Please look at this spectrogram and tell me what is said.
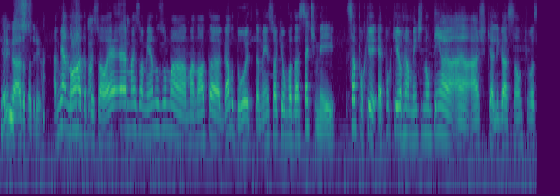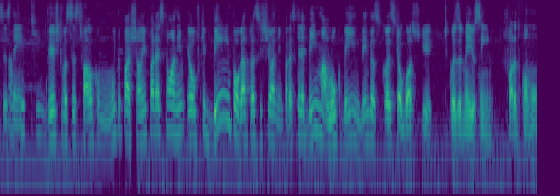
Obrigado. Rodrigo. A minha nota, pessoal, é mais ou menos uma, uma nota galo doido também, só que eu vou dar 7,5. Sabe por quê? É porque eu realmente não tenho, a, a- acho que a ligação que vocês têm. Afetivo. Vejo que vocês falam com muita paixão e parece que é um anime. Eu fiquei bem empolgado pra assistir o anime. Parece que ele é bem maluco, bem, bem das coisas que eu gosto de, de coisa meio assim, fora do comum.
